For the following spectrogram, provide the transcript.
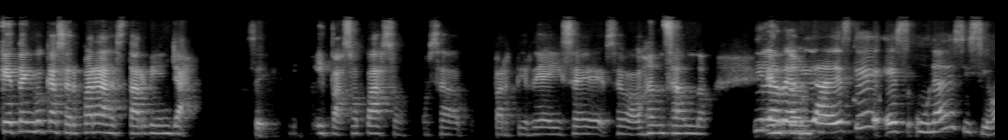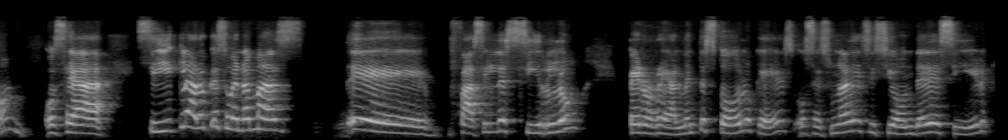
¿qué tengo que hacer para estar bien ya? Sí. Y paso a paso, o sea, a partir de ahí se, se va avanzando. Y la realidad es que es una decisión, o sea, Sí, claro que suena más eh, fácil decirlo, pero realmente es todo lo que es. O sea, es una decisión de decir,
